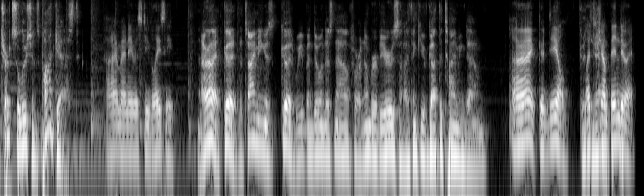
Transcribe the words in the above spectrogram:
Church Solutions Podcast. Hi, my name is Steve Lacy. All right, good. The timing is good. We've been doing this now for a number of years, and I think you've got the timing down. All right, good deal. Good, Let's jump into it.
